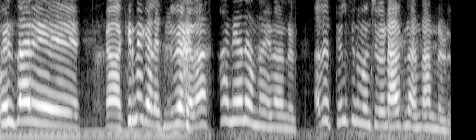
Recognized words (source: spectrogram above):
పోయినసారి ఆ, కిర్నీకాయలు నువ్వే కదా? "ఆ, నేనే అన్నా అన్నాడు. అదే తెలిసిన మనిషి ఆపిన అన్న అన్నాడు.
